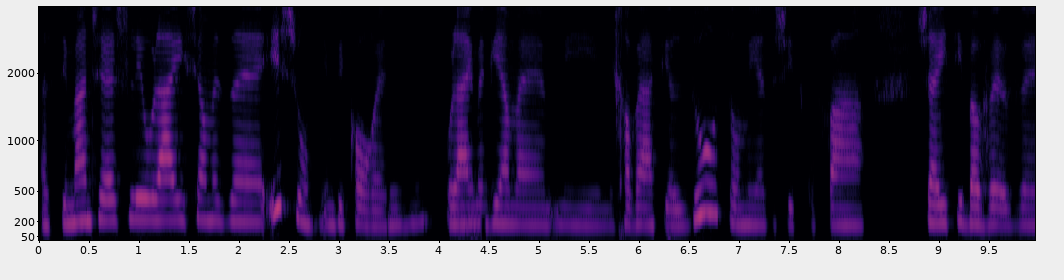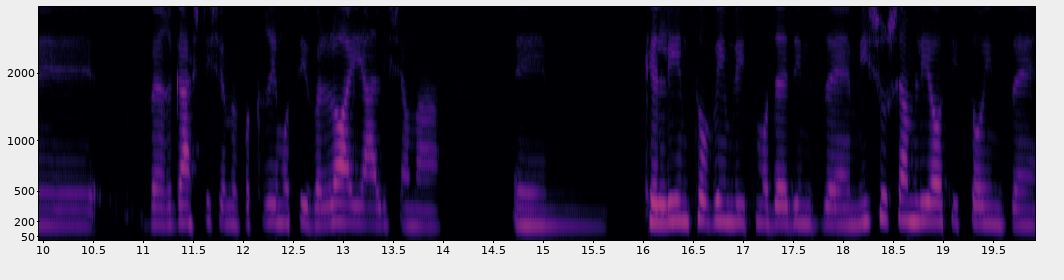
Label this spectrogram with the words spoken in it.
אז סימן שיש לי אולי שם איזה אישו עם ביקורת, mm-hmm. אולי מגיע מ- מחוויית ילדות או מאיזושהי תקופה שהייתי בה ו- ו- והרגשתי שמבקרים אותי ולא היה לי שם אמ, כלים טובים להתמודד עם זה, מישהו שם להיות איתו עם זה,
